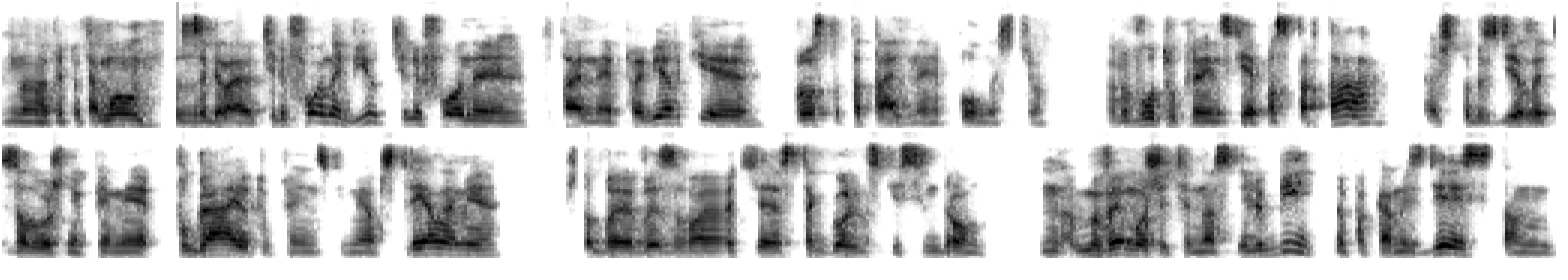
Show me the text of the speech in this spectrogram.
Вот, и потому забирают телефоны, бьют телефоны, тотальные проверки, просто тотальные полностью. Рвут украинские паспорта, чтобы сделать заложниками, пугают украинскими обстрелами, чтобы вызвать э, стокгольмский синдром. Вы можете нас не любить, но пока мы здесь, там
